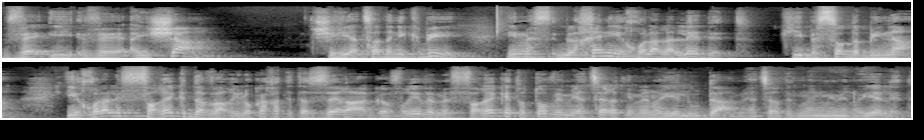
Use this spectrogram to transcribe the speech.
והאישה שהיא הצד הנקבי, היא, לכן היא יכולה ללדת, כי היא בסוד הבינה. היא יכולה לפרק דבר, היא לוקחת את הזרע הגברי ומפרקת אותו ומייצרת ממנו ילודה, מייצרת ממנו ילד.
